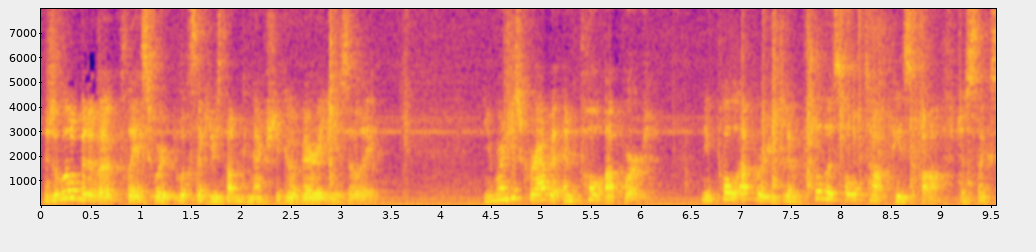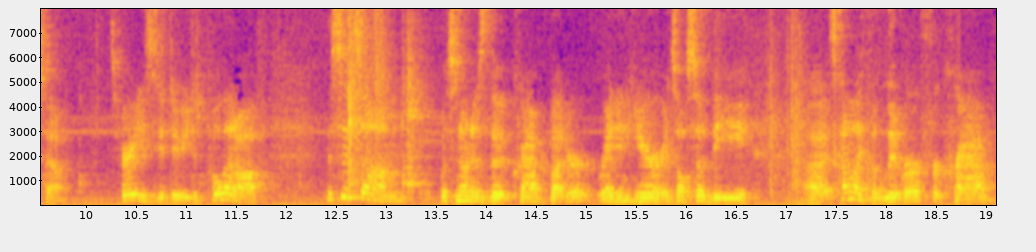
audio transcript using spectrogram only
There's a little bit of a place where it looks like your thumb can actually go very easily. You want to just grab it and pull upward. When you pull upward, you're just going to pull this whole top piece off, just like so. It's very easy to do. You just pull that off. This is um, what's known as the crab butter right in here. It's also the, uh, it's kind of like the liver for crab.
